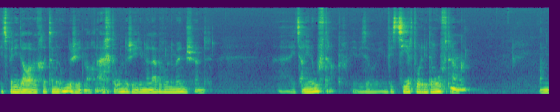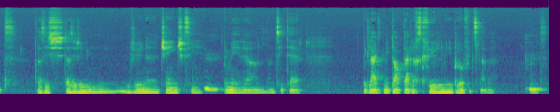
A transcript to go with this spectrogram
jetzt bin ich da, wirklich um einen Unterschied zu machen, einen echten Unterschied im Leben von einem Menschen. Und äh, jetzt habe ich einen Auftrag. Ich bin wie so infiziert worden mit dem Auftrag. Mhm. Und das ist, das ist ein, ein schöner Change mhm. bei mir. Ja. Und seither begleitet mich tagtäglich das Gefühl, meine Berufe zu leben. Mhm. Und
